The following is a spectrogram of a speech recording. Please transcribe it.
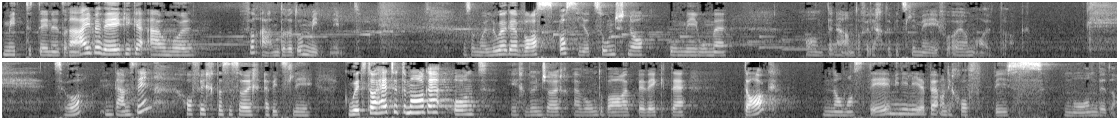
mit diesen drei Bewegungen auch mal verändert und mitnimmt. Also mal schauen, was passiert sonst noch um mich herum. Und dann habt ihr vielleicht ein bisschen mehr von eurem Alltag. So, in dem Sinn hoffe ich, dass es euch ein bisschen gut getan hat heute Morgen und ich wünsche euch einen wunderbaren, bewegten Tag. Namaste, meine Lieben, und ich hoffe bis morgen wieder.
